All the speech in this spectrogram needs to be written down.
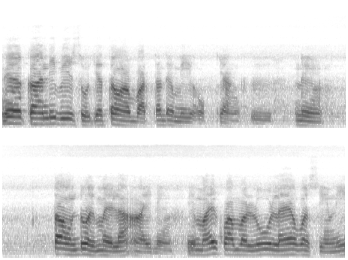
เนี่ยการที่พิสูจน์จะต้องอาบัตตั้งแต่มีหกอย่างคือหนึ่งต้องด้วยไม่ละอายหนึ่งนี่หมายความว่ารู้แล้วว่าสิ่งนี้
